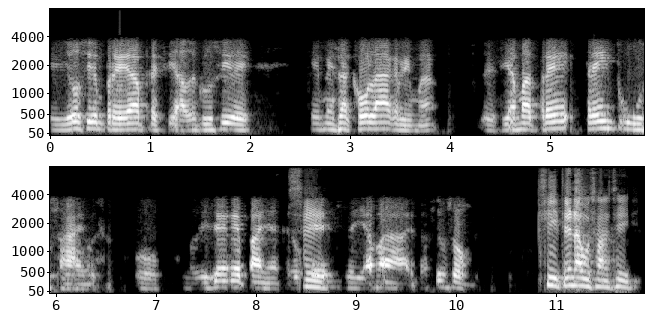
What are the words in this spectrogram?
que yo siempre he apreciado, inclusive que me sacó lágrimas, se llama Train to Busan, o como dicen en España, creo que se llama Estación Zombie. Sí, Tren a Busan, sí.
